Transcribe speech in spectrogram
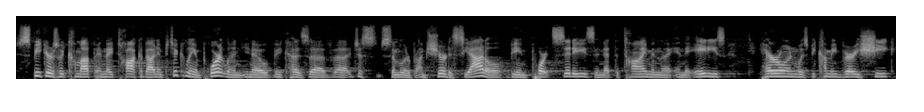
speakers would come up and they talk about, and particularly in Portland, you know, because of uh, just similar, I'm sure, to Seattle being port cities, and at the time in the in the 80s, heroin was becoming very chic,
